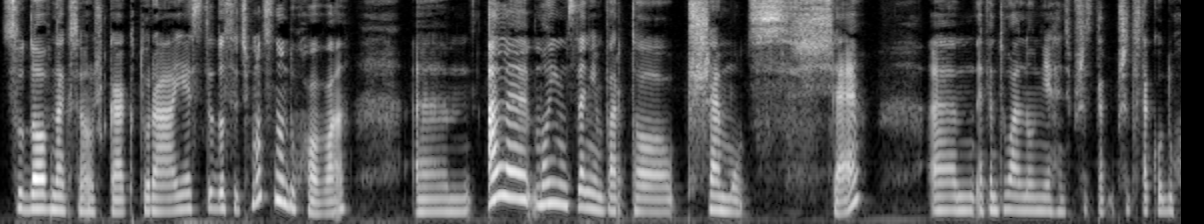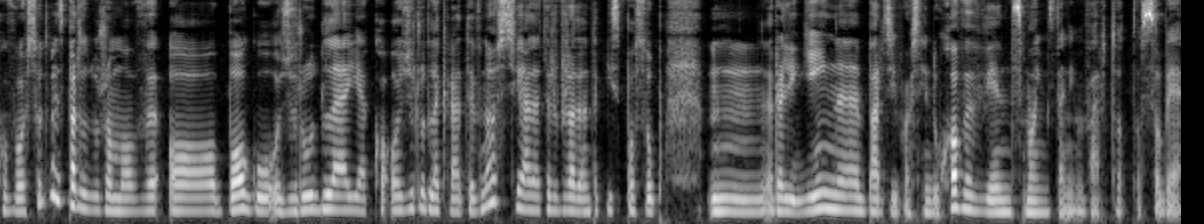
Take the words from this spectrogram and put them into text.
cudowna książka, która jest dosyć mocno duchowa, ale moim zdaniem warto przemóc się ewentualną niechęć przed, tak, przed taką duchowością. To jest bardzo dużo mowy o Bogu, o źródle, jako o źródle kreatywności, ale też w żaden taki sposób mm, religijny, bardziej właśnie duchowy, więc moim zdaniem warto to sobie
